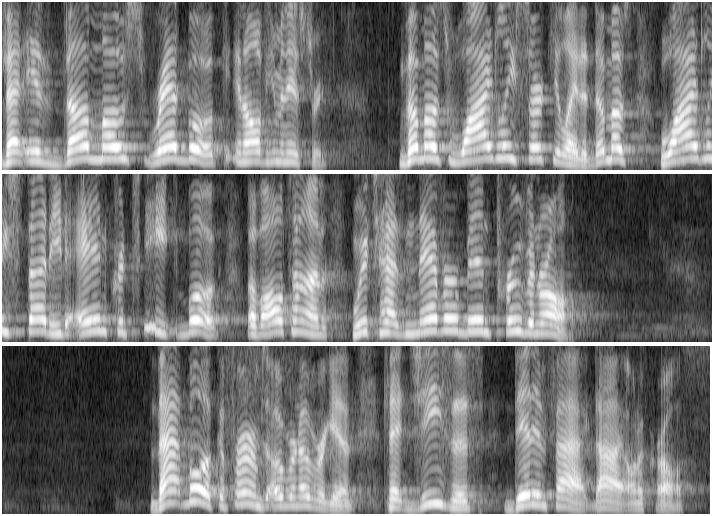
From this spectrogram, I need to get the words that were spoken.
that is the most read book in all of human history, the most widely circulated, the most widely studied and critiqued book of all time, which has never been proven wrong. That book affirms over and over again that Jesus did, in fact, die on a cross.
